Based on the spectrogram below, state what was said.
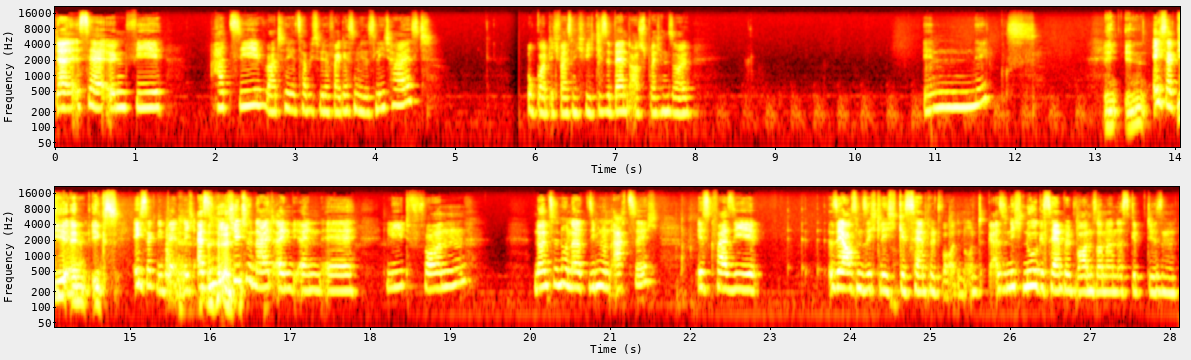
da ist ja irgendwie, hat sie, warte, jetzt habe ich es wieder vergessen, wie das Lied heißt. Oh Gott, ich weiß nicht, wie ich diese Band aussprechen soll. Inix? In, in ich sag die INX. Ich sag die Band nicht. Also Meet You Tonight, ein, ein äh, Lied von 1987, ist quasi sehr offensichtlich gesampelt worden. Und also nicht nur gesampelt worden, sondern es gibt diesen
